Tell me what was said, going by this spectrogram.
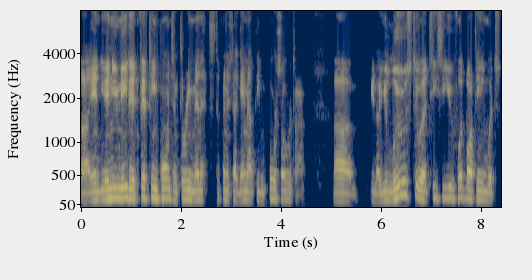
uh, and and you needed 15 points in three minutes to finish that game out to even force overtime. Um, you know, you lose to a TCU football team, which,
